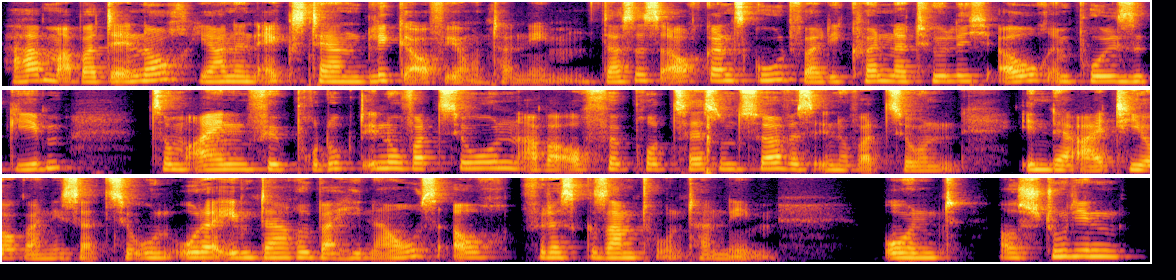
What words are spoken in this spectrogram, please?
haben aber dennoch ja einen externen Blick auf ihr Unternehmen. Das ist auch ganz gut, weil die können natürlich auch Impulse geben, zum einen für Produktinnovationen, aber auch für Prozess- und Serviceinnovationen in der IT-Organisation oder eben darüber hinaus auch für das gesamte Unternehmen. Und aus Studien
